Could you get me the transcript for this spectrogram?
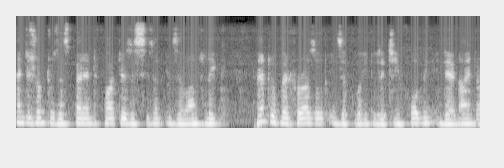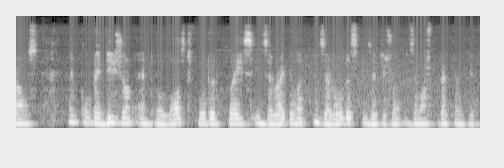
And Dijon to spent part of the season in the One League to be result in the play to the team following in their nine rounds and called Dijon and the last voted place in the regular in the Rodez in the Dijon in the match prediction game.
